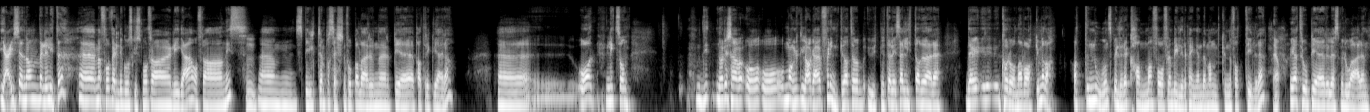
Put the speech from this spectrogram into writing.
jeg kjenner ham veldig lite, uh, men får veldig gode skussmål fra Ligue 1 og fra NIS. Mm. Uh, spilt en possession-fotball der under Pierre, Patrick Vieira. og litt sånn Norwich og, og, mange lag er flinke da, til å utnytte seg litt av det, der, det koronavakuumet. da. At noen spillere kan man få for en billigere penge enn det man kunne fått tidligere. Ja. Og jeg tror Pierre Lesmelo er en,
